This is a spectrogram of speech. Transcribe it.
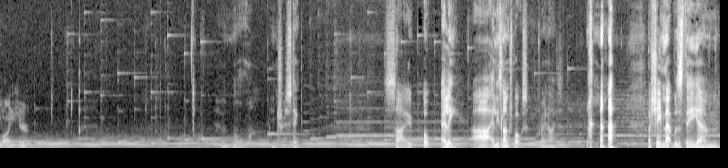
lying here? Interesting. So, oh, Ellie. Ah, Ellie's lunchbox. Very nice. I assume that was the um,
